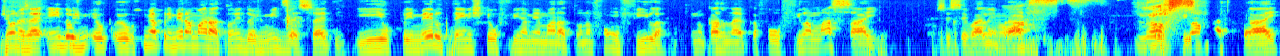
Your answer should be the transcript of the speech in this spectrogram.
Jonas, é, em dois, eu, eu minha primeira maratona em 2017 e o primeiro tênis que eu fiz na minha maratona foi um fila, que no caso na época foi o fila Massai. Não sei se você vai lembrar. Nossa! Nossa. O fila Massai,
